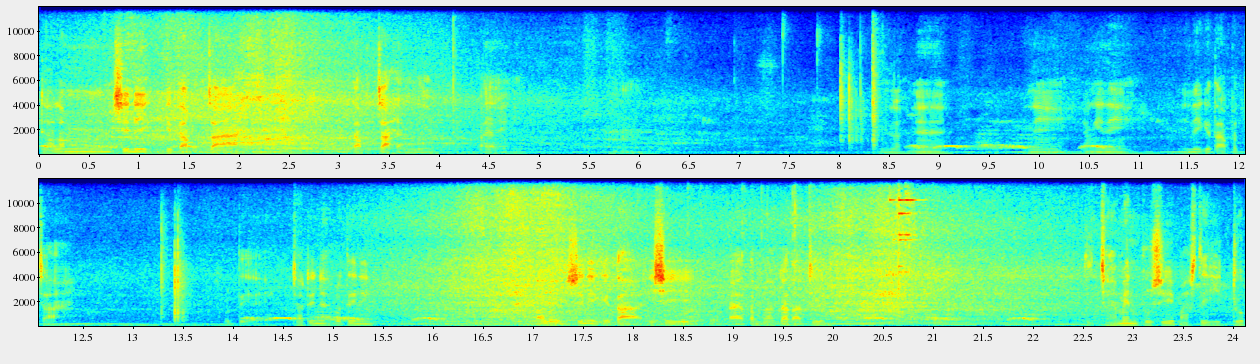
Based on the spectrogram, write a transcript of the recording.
Dalam sini kita pecah. Kita pecah yang ini kayak ini. Hmm. Inilah, ini, ini yang ini. Ini kita pecah. Seperti jadinya seperti ini. Lalu di sini kita isi kayak tembaga tadi. Dijamin busi pasti hidup.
